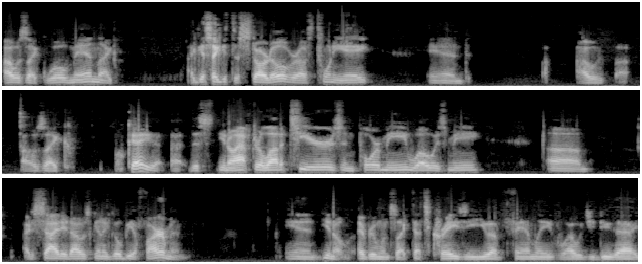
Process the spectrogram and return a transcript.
I was like, well, man, like, I guess I get to start over. I was 28 and I was, I was like, okay, uh, this, you know, after a lot of tears and poor me, woe is me. Um, I decided I was going to go be a fireman. And, you know, everyone's like, that's crazy. You have family. Why would you do that?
